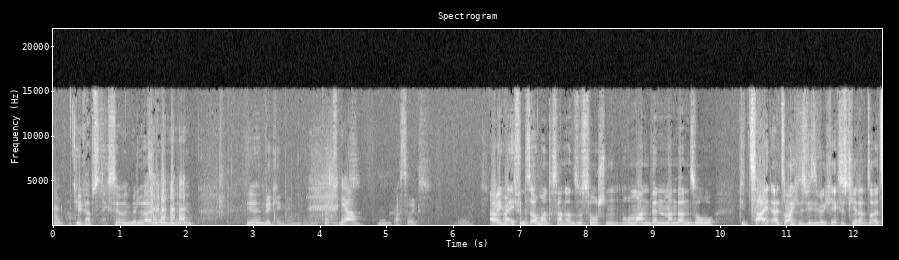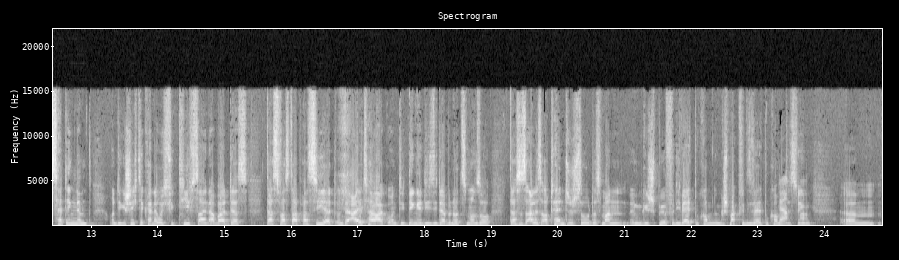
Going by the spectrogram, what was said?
Einfach. Hier gab es nichts hier im Mittelalter. Hier in, Wikinger. Ja, Asterix. Aber ich meine, ich finde es auch mal interessant an so historischen Romanen, wenn man dann so die Zeit als solches, wie sie wirklich existiert hat, so als Setting nimmt und die Geschichte kann ja ruhig fiktiv sein, aber das, das was da passiert und der Alltag und die Dinge, die sie da benutzen und so, das ist alles authentisch, so dass man ein Gespür für die Welt bekommt, einen Geschmack für die Welt bekommt. Ja, Deswegen ähm,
